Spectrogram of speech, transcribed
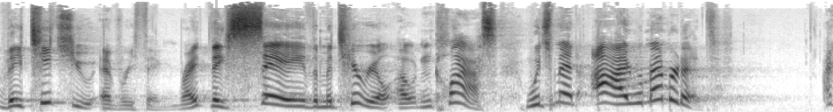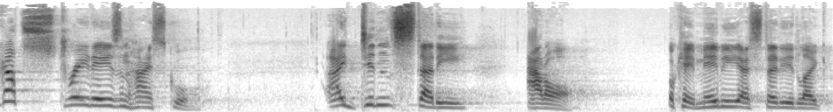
they teach you everything, right? They say the material out in class, which meant I remembered it. I got straight A's in high school. I didn't study at all. Okay, maybe I studied like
